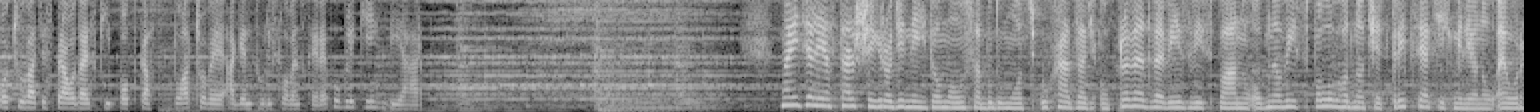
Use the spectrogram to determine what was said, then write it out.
Počúvate spravodajský podcast tlačovej agentúry Slovenskej republiky DR. Majitelia starších rodinných domov sa budú môcť uchádzať o prvé dve výzvy z plánu obnovy spolu v hodnote 30 miliónov eur.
